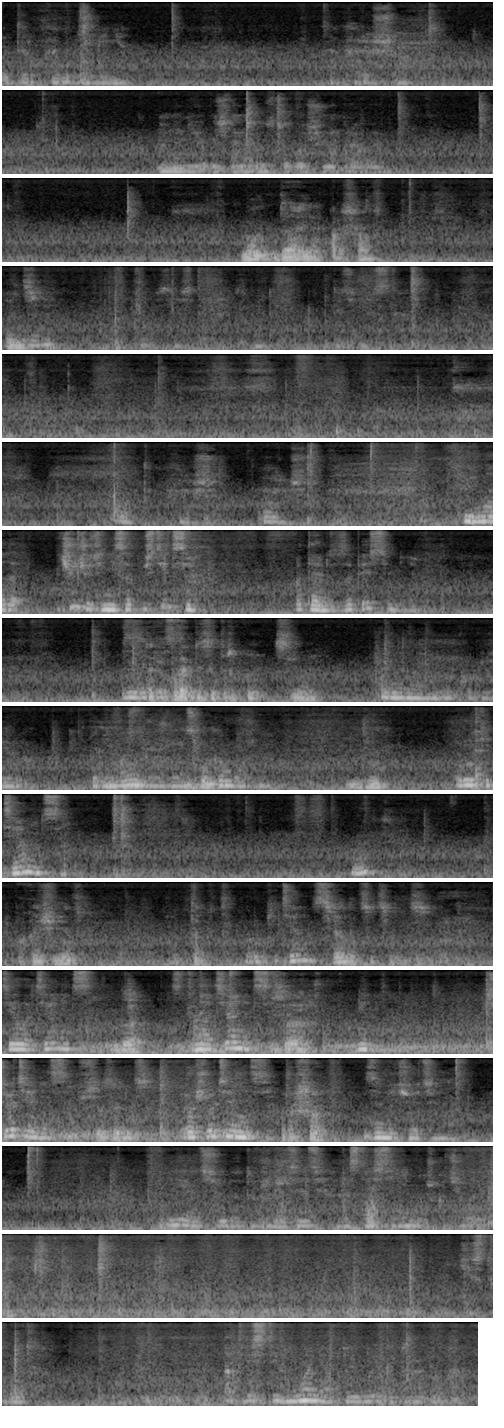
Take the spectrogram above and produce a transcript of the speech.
эта рука более-менее. Так, хорошо. Ну, на нее обычно нагрузка больше на правую. Ну да, я прошел. В принципе. Здесь тоже смотрим. Вот эти места. Вот так, хорошо. Хорошо. Теперь надо чуть-чуть вниз опуститься. Хватаем за запястье меня. За Так аккуратнее с этой рукой, с левой. Поднимаем руку вверх. Поднимаем Мгм. руку, Мгм. сколько можно. Угу. Руки тянутся. М? Пока еще нет. Вот так Руки тянутся. тянутся, тянутся. Тело тянется. Да, Спина тянется. да, Нет. Все тянется. все тянется. Хорошо тянется. Хорошо. Замечательно. И отсюда тоже взять, растрясти немножко человека. Чисто вот отвести внимание от той боли, которая была.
